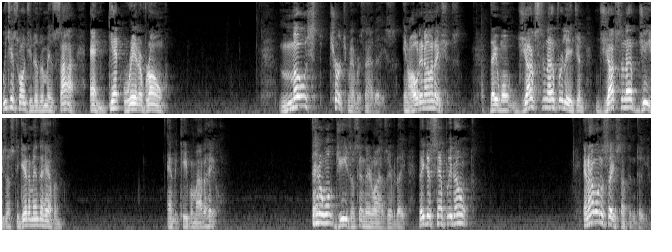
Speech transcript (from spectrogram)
We just want you to the Messiah and get rid of Rome. Most church members nowadays, in all denominations, they want just enough religion, just enough Jesus to get them into heaven and to keep them out of hell. They don't want Jesus in their lives every day. They just simply don't. And I want to say something to you.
